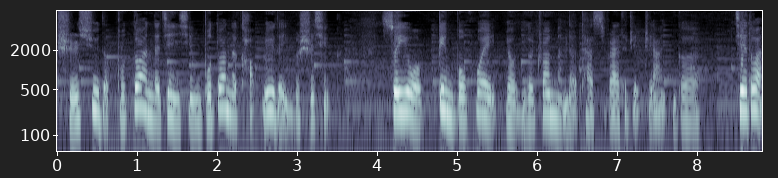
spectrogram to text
持续的、不断的进行、不断的考虑的一个事情，所以我并不会有一个专门的 test strategy 这样一个阶段，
